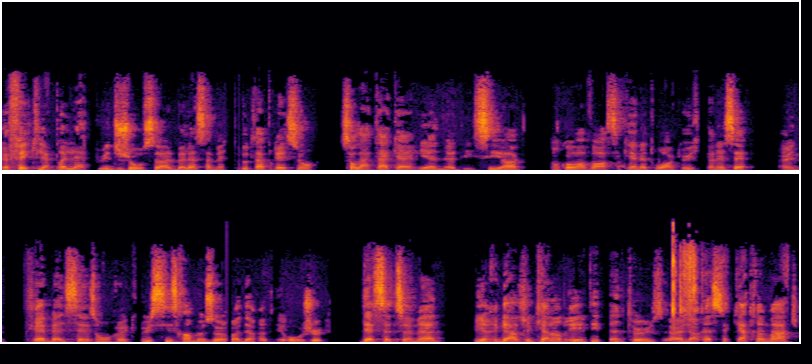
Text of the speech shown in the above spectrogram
Le fait qu'il n'a pas l'appui du jeu au sol, ben là, ça met toute la pression sur l'attaque aérienne des Seahawks. Donc, on va voir si Kenneth Walker, qui connaissait une très belle saison recrue, s'il sera en mesure de revenir au jeu dès cette semaine. Puis regarde, j'ai le calendrier des Panthers. Euh, il leur reste quatre matchs.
